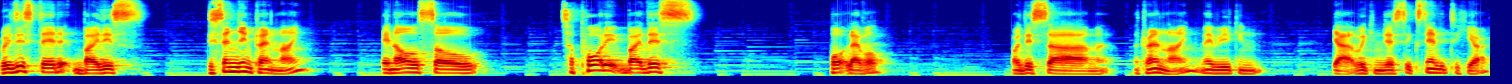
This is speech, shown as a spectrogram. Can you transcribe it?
resisted by this descending trend line and also supported by this support level or this um, trend line, maybe we can, yeah, we can just extend it to here.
